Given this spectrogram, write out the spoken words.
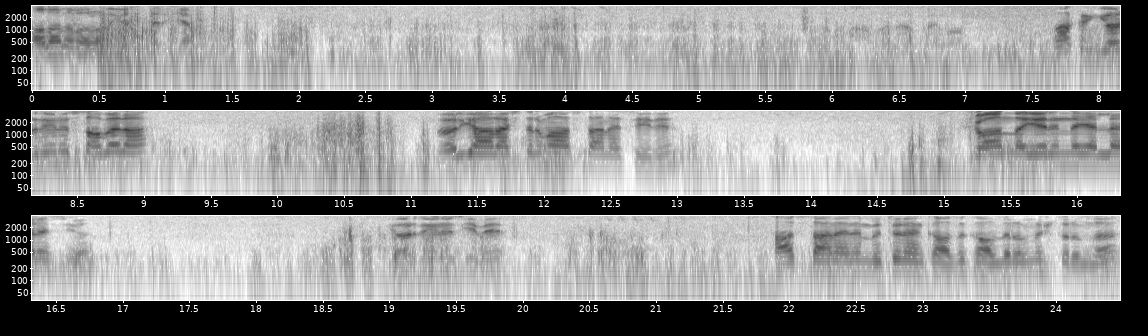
alanı var onu göstereceğim. Bakın gördüğünüz tabela Bölge Araştırma Hastanesi'ydi. Şu anda yerinde yerler esiyor. Gördüğünüz gibi hastanenin bütün enkazı kaldırılmış durumda.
